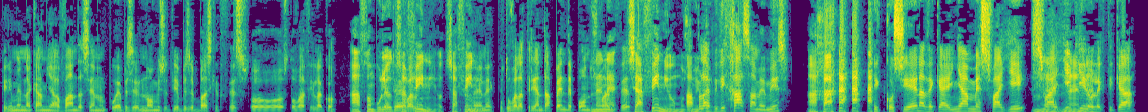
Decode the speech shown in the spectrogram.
Περίμενε να κάνω μια βάντα σε έναν που έπαιζε, νόμιζε ότι έπαιζε μπάσκετ χθες στο, στο βαθύλακο. Α, αυτόν που Και λέει ότι το σε έβαλα- αφήνει. Ότι σε αφήνει. Ναι, ναι, που του βάλα 35 πόντους Ναι, πάλι ναι. χθες. Σε αφήνει όμω. Απλά επειδή χάσαμε εμείς Αχά. 21-19 με σφαγή, σφαγή ναι, ναι. κυριολεκτικά.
